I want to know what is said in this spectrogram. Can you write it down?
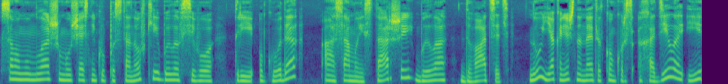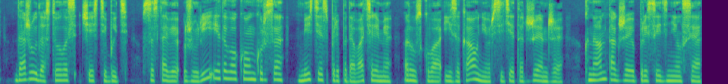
Самому младшему участнику постановки было всего три года, а самой старшей было 20. Ну, я, конечно, на этот конкурс ходила и даже удостоилась чести быть в составе жюри этого конкурса вместе с преподавателями русского языка университета Дженджи. К нам также присоединился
